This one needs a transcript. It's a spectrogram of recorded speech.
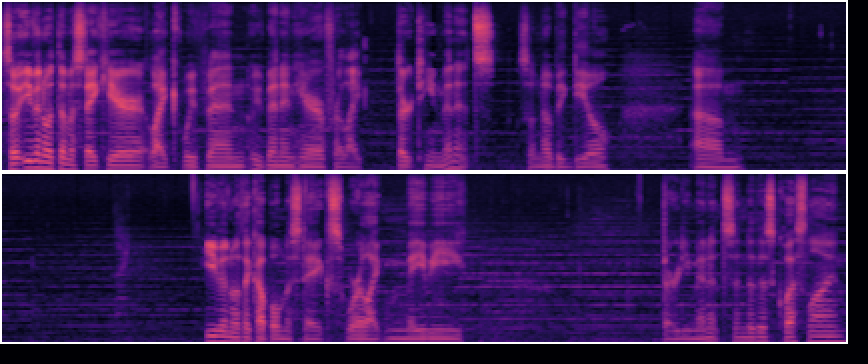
So even with the mistake here, like we've been we've been in here for like 13 minutes, so no big deal. Um, even with a couple mistakes, we're like maybe 30 minutes into this quest line,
